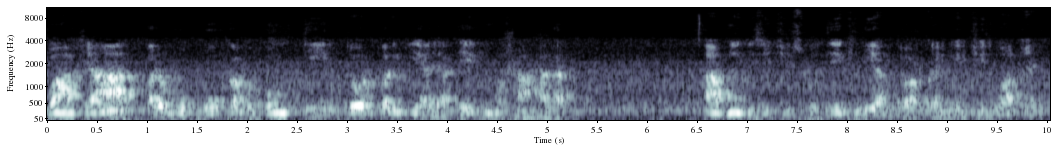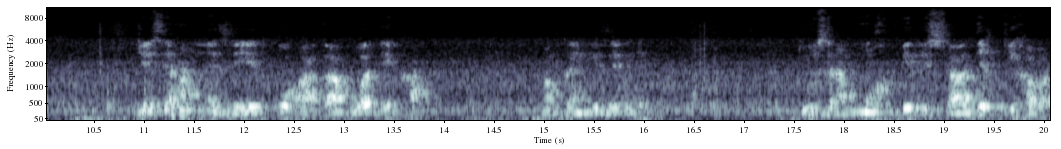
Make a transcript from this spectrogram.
واقعات پر وقوع کا حکم تین طور پر کیا جائے ایک مشاہدہ۔ آپ نے کسی چیز کو دیکھ لیا تو آپ کہیں گے یہ چیز واقع جیسے ہم نے زید کو آتا ہوا دیکھا، ہم کہیں گے زید ہے۔ دوسرا، مخبر صادق کی خبر۔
